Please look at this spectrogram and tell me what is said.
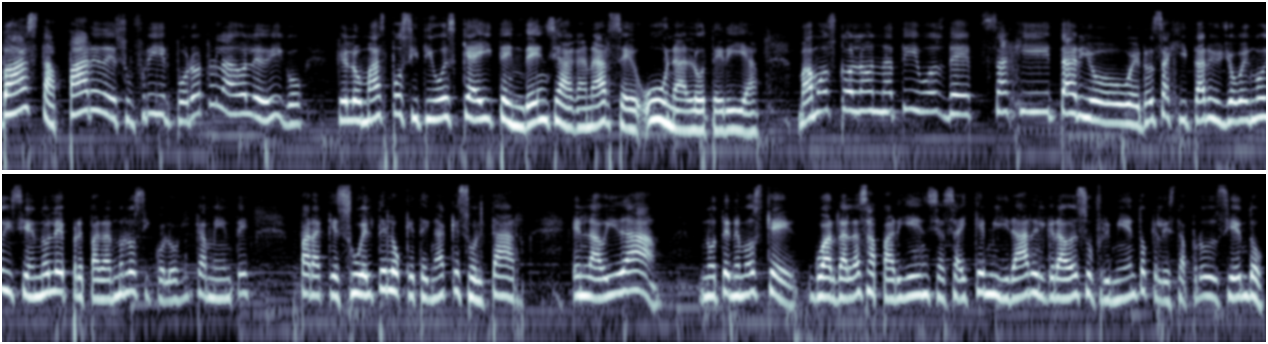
Basta, pare de sufrir. Por otro lado, le digo, que lo más positivo es que hay tendencia a ganarse una lotería. Vamos con los nativos de Sagitario. Bueno, Sagitario, yo vengo diciéndole, preparándolo psicológicamente para que suelte lo que tenga que soltar. En la vida no tenemos que guardar las apariencias, hay que mirar el grado de sufrimiento que le está produciendo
